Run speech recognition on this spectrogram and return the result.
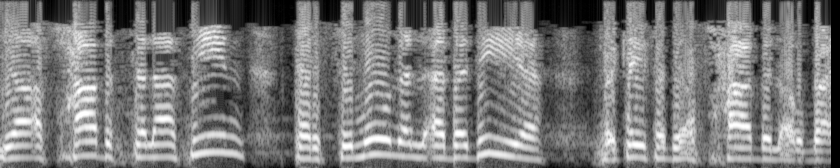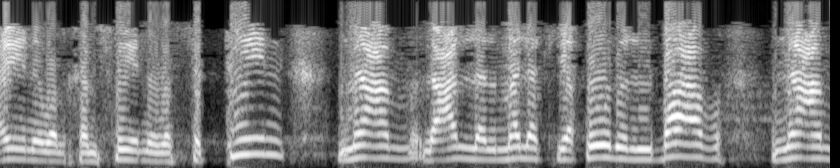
يا أصحاب الثلاثين ترسمون الأبدية فكيف بأصحاب الأربعين والخمسين والستين؟ نعم لعل الملك يقول للبعض نعم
